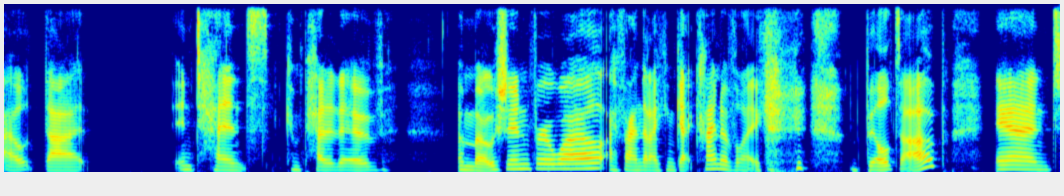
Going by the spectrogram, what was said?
out that intense competitive emotion for a while, I find that I can get kind of like built up and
